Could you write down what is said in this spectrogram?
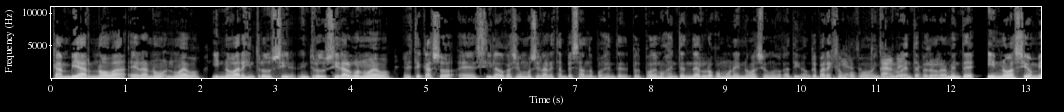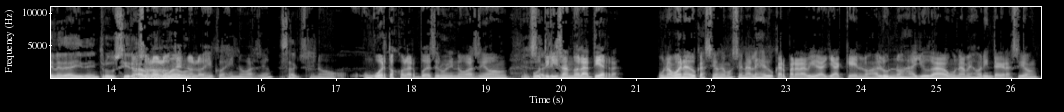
cambiar, nova era nuevo, innovar es introducir, introducir algo nuevo, en este caso, eh, si la educación emocional está empezando, pues podemos entenderlo como una innovación educativa, aunque parezca un poco incongruente, pero realmente innovación viene de ahí, de introducir algo nuevo. No solo lo tecnológico es innovación, Exacto. sino un huerto escolar puede ser una innovación utilizando la tierra. Una buena educación emocional es educar para la vida, ya que en los alumnos ayuda a una mejor integración,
